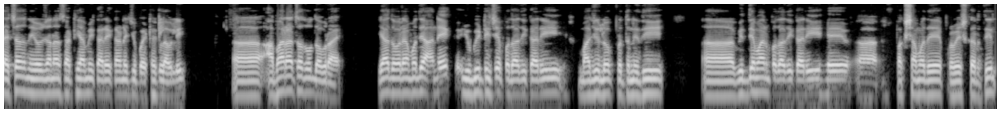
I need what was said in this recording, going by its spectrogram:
त्याच्याच नियोजनासाठी आम्ही कार्यकारिणीची बैठक लावली. आभाराचा तो दौरा आहे. या दौऱ्यामध्ये अनेक युबीटीचे पदाधिकारी माजी लोकप्रतिनिधी विद्यमान पदाधिकारी हे पक्षामध्ये प्रवेश करतील.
